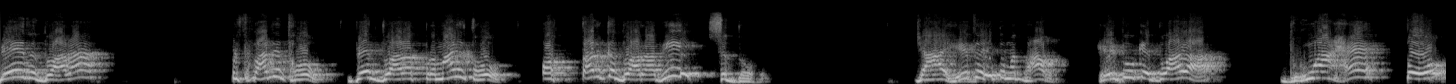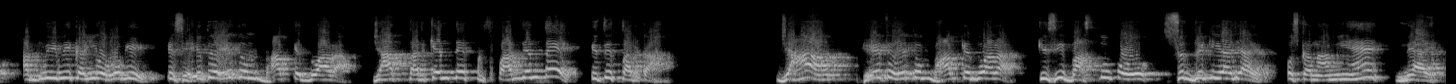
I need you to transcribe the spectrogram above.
वेद द्वारा प्रतिपादित हो, वेद द्वारा प्रमाणित हो और तर्क द्वारा भी सिद्ध हो। जहाँ हेतु हेतु मत भाव, हेतु के द्वारा धुआँ है तो अग्नि भी कहीं होगी। इस हेतु हेतु भाव के द्वारा, जहाँ तर्कते प्रतिपाद्यंते इति तर्क। जहाँ हेतु हेतु भाव के द्वारा किसी वस्तु को सिद्ध किया जाए, उसका नाम ही है न्याय।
